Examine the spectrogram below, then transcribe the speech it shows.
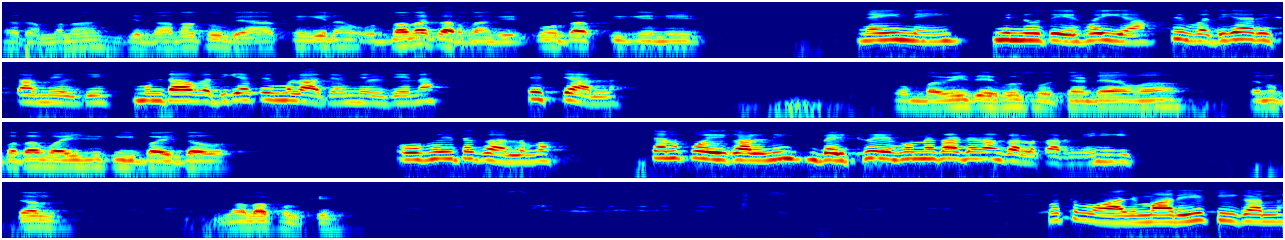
ਰਮਨ ਜਿੱਦਾਂ ਦਾ ਤੂੰ ਵਿਆਹ ਆਖੇਂਗੀ ਨਾ ਉਦਾਂ ਦਾ ਕਰ ਦਾਂਗੇ। ਉਹ ਦੱਸ ਕੀ ਕਹਿੰਦੀ ਹੈ ਨਹੀਂ ਨਹੀਂ ਮੈਨੂੰ ਤੇ ਇਹੋ ਹੀ ਆ ਵੀ ਵਧੀਆ ਰਿਸ਼ਤਾ ਮਿਲ ਜੇ ਮੁੰਡਾ ਵਧੀਆ ਕੋਈ ਮੁਲਾਜ਼ਮ ਮਿਲ ਜੇ ਨਾ ਤੇ ਚੱਲ। ਉਹ ਮੈਂ ਵੀ ਤੇ ਇਹੋ ਸੋਚਣ ਡਿਆ ਵਾਂ ਤੈਨੂੰ ਪਤਾ ਬਾਈ ਜੀ ਕੀ ਵੱਜਦਾ ਵਾ। ਉਹੋ ਹੀ ਤਾਂ ਗੱਲ ਵਾ। ਚੱਲ ਕੋਈ ਗੱਲ ਨਹੀਂ ਬੈਠੋ ਇਹੋ ਮੈਂ ਤੁਹਾਡੇ ਨਾਲ ਗੱਲ ਕਰਨੀ ਸੀਗੀ। ਚੱਲ ਲਾਲਾ ਫੁਲਕੇ। ਪੁੱਤ ਆਵਾਜ਼ ਮਾਰੀ ਆ, ਕੀ ਗੱਲ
